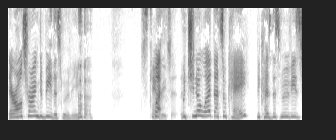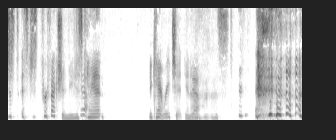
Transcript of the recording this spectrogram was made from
They're all trying to be this movie. Just can't But- reach it. But you know what? That's okay because this movie is just it's just perfection. You just Yeah. can't you can't reach it, you know. Yeah.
